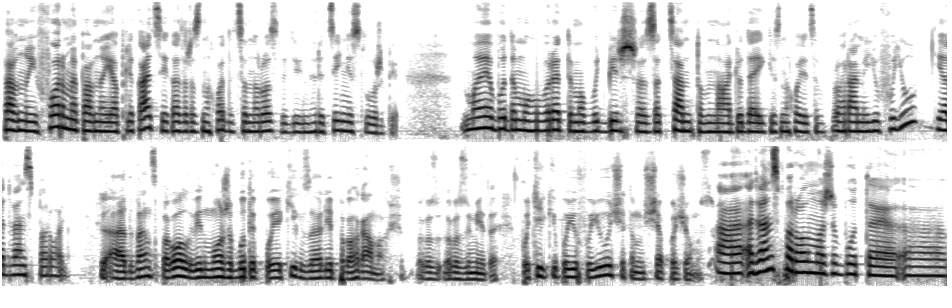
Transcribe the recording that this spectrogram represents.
певної форми, певної аплікації, яка зараз знаходиться на розгляді в імміграційній службі. Ми будемо говорити, мабуть, більше з акцентом на людей, які знаходяться в програмі UFU і Advance Parole. А Advanced Parole, він може бути по яких взагалі програмах, щоб розуміти? По тільки по UFU чи там ще по чомусь? А, Advance Parole може бути е,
